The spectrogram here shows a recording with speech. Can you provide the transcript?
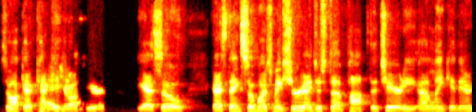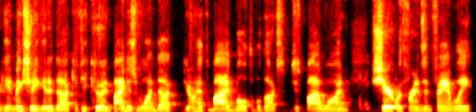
So I'll kind of kick it off here. Yeah. So guys, thanks so much. Make sure I just uh, pop the charity uh, link in there again. Make sure you get a duck if you could. Buy just one duck. You don't have to buy multiple ducks. Just buy one. Share it with friends and family.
